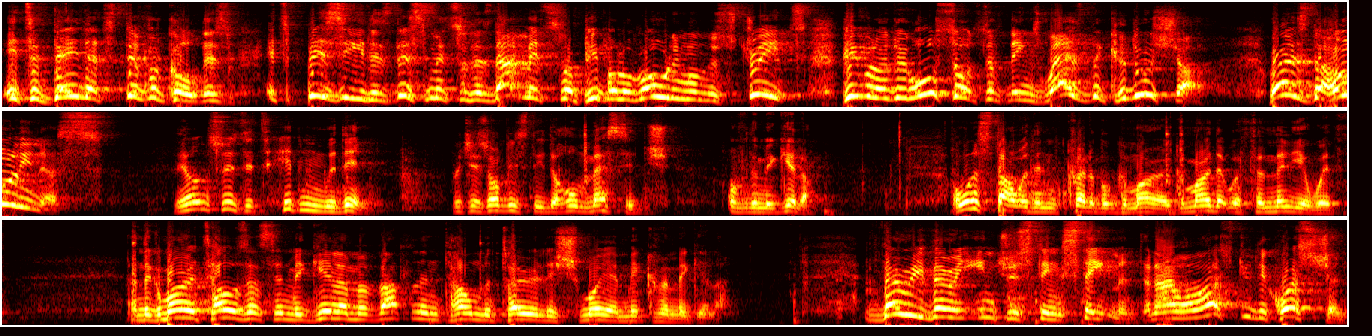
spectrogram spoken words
It's a day that's difficult. There's, it's busy. There's this mitzvah, there's that mitzvah. People are rolling on the streets. People are doing all sorts of things. Where's the Kedusha? Where's the holiness? The answer is it's hidden within, which is obviously the whole message of the Megillah. I want to start with an incredible Gemara, a Gemara that we're familiar with. And the Gemara tells us in Megillah, Mevatlin Talmud Torah Lishmoya Mikra Megillah. Very, very interesting statement. And I will ask you the question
